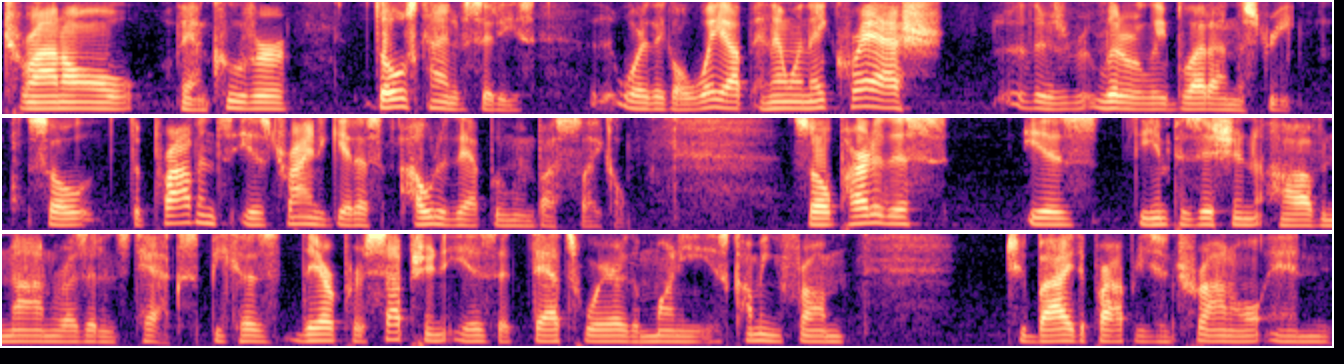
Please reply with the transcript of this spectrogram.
Toronto, Vancouver, those kind of cities where they go way up, and then when they crash, there's literally blood on the street. So the province is trying to get us out of that boom and bust cycle. So part of this is the imposition of non residence tax because their perception is that that's where the money is coming from to buy the properties in Toronto and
